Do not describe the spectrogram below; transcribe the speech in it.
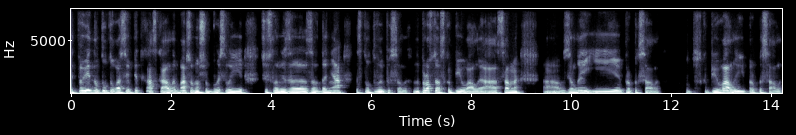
Відповідно, тут у вас є підказка, але бажано, щоб ви свої числові завдання тут виписали. Не просто скопіювали, а саме взяли і прописали. Тут скопіювали і прописали,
